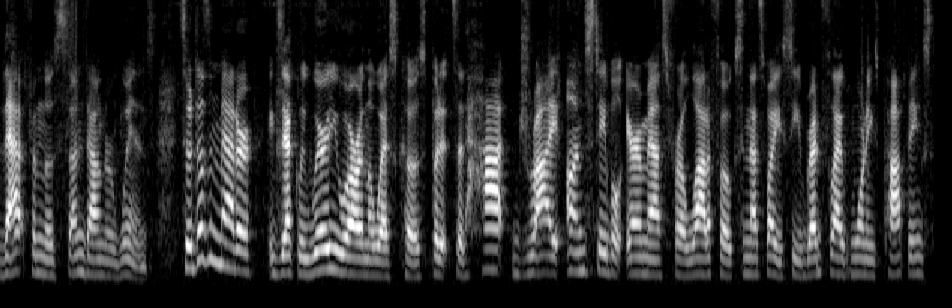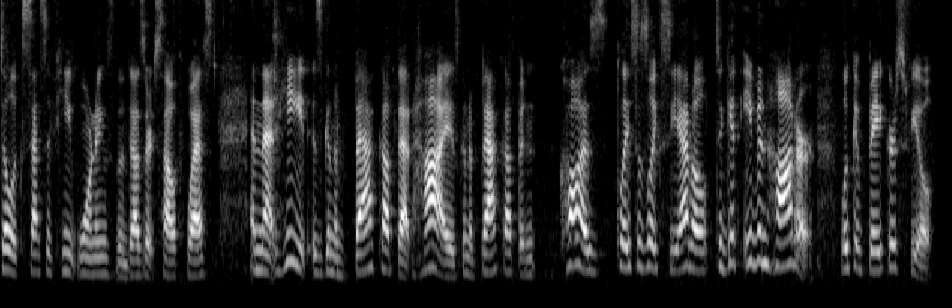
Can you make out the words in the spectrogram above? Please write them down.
That from those sundowner winds. So it doesn't matter exactly where you are on the West Coast, but it's a hot, dry, unstable air mass for a lot of folks. And that's why you see red flag warnings popping, still excessive heat warnings in the desert Southwest. And that heat is going to back up that high is going to back up and cause places like Seattle to get even hotter. Look at Bakersfield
